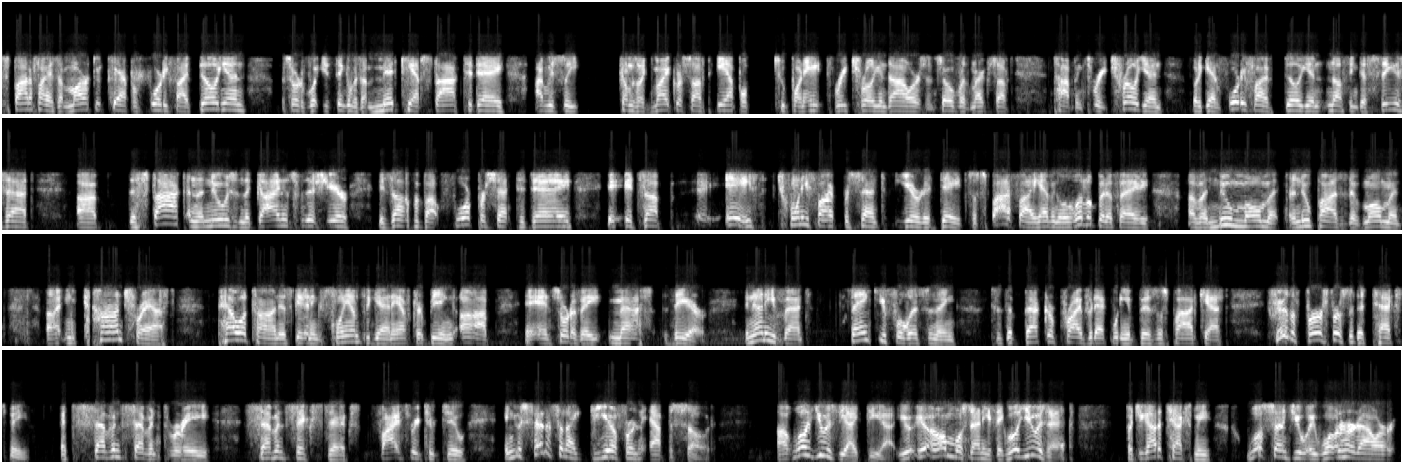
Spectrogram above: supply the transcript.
Spotify has a market cap of 45 billion, sort of what you think of as a mid-cap stock today. Obviously, comes like Microsoft, Apple, 2.8, 3 trillion dollars, and so forth. Microsoft topping 3 trillion, but again, 45 billion, nothing to seize at. Uh, the stock and the news and the guidance for this year is up about 4% today. It's up eighth, 25% year to date. So Spotify having a little bit of a of a new moment, a new positive moment. Uh, in contrast, Peloton is getting slammed again after being up and sort of a mess there. In any event, thank you for listening to the Becker Private Equity and Business Podcast. If you're the first person to text me at 773 766 5322 and you send us an idea for an episode, uh, we'll use the idea. You, you, almost anything, we'll use it. But you got to text me. We'll send you a 100 hour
